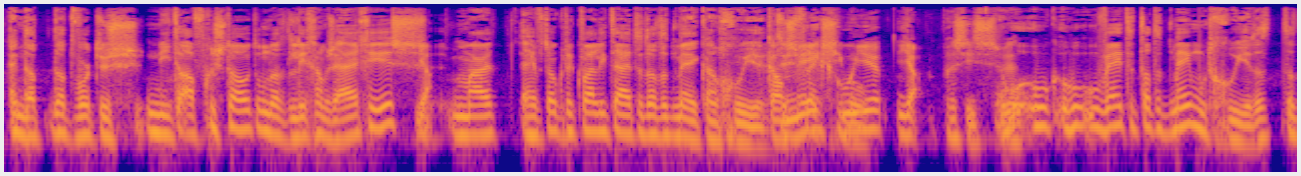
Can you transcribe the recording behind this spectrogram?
En dat, dat wordt dus niet afgestoten omdat het lichaams eigen is. Ja. Maar het heeft ook de kwaliteiten dat het mee kan groeien. Kan het is flexibel. meegroeien. Ja, precies. Hoe, hoe, hoe, hoe weet het dat het mee moet groeien? Dat, dat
